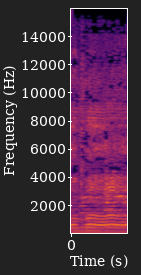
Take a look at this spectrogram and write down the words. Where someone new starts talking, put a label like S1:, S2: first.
S1: lover.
